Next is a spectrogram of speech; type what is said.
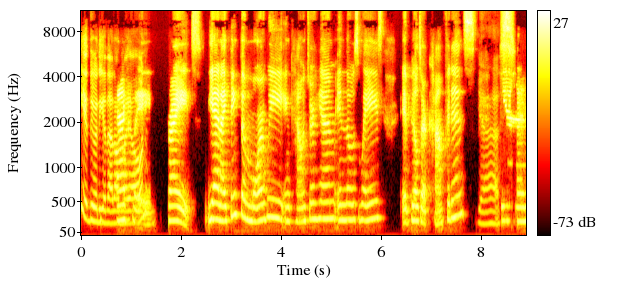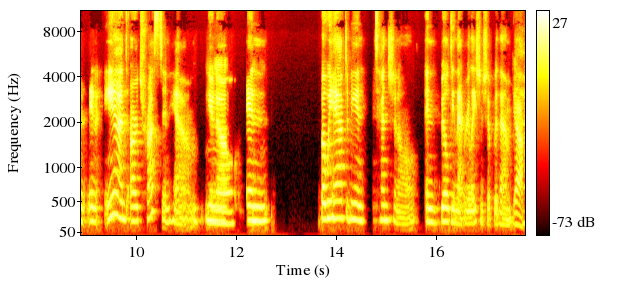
can't do any of that exactly. on my own. Right. Yeah. And I think the more we encounter him in those ways, it builds our confidence. Yes. And and, and our trust in him, you mm. know, and mm-hmm. but we have to be intentional in building that relationship with him. Yeah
